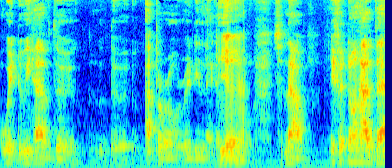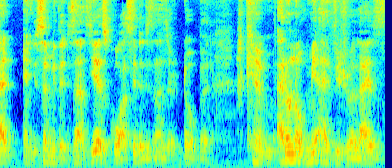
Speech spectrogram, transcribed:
wait, do we have the the apparel already? Like, I Yeah. So now, if I don't have that and you send me the designs, yes, cool. I see the designs are dope, but I can. I don't know. Me, I visualize.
